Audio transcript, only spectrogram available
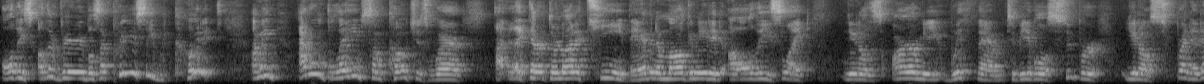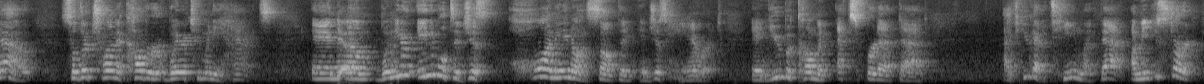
all these other variables that previously we couldn't. I mean, I don't blame some coaches where uh, like they're they're not a team. They haven't amalgamated all these like you know this army with them to be able to super you know spread it out. So they're trying to cover wear too many hats. And Yeah. um, when you're able to just hone in on something and just hammer it, and you become an expert at that, if you got a team like that, I mean, you start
